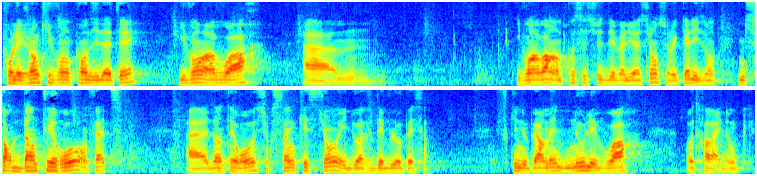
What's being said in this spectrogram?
pour les gens qui vont candidater, ils vont avoir, euh, ils vont avoir un processus d'évaluation sur lequel ils ont une sorte d'interro, en fait, d'interro sur cinq questions et ils doivent développer ça. Ce qui nous permet de nous les voir au travail. Donc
